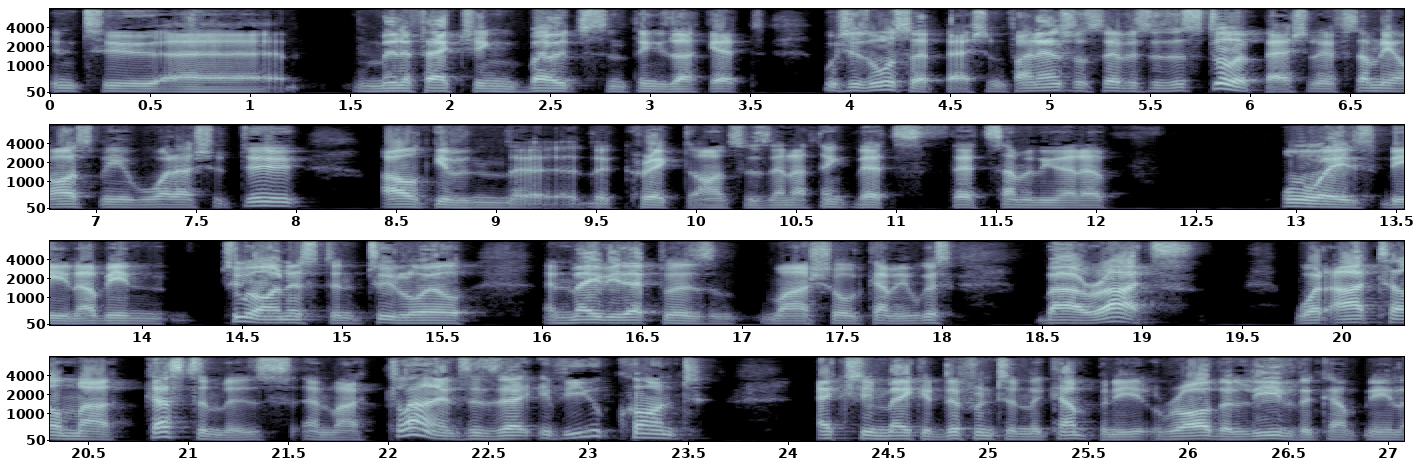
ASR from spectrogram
into uh, manufacturing boats and things like that, which is also a passion. Financial services is still a passion. If somebody asks me what I should do, I'll give them the, the correct answers. And I think that's that's something that I've always been. I've been too honest and too loyal, and maybe that was my shortcoming. Because by rights, what I tell my customers and my clients is that if you can't actually make a difference in the company, rather leave the company. And,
